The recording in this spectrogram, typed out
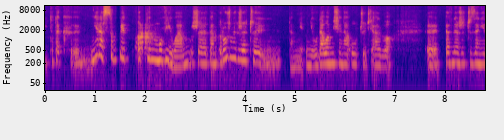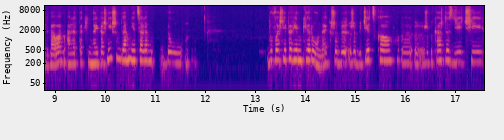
i to tak y, nieraz sobie o tym mówiłam, że tam różnych rzeczy tam nie, nie udało mi się nauczyć albo y, pewne rzeczy zaniedbałam, ale takim najważniejszym dla mnie celem był, był właśnie pewien kierunek, żeby, żeby dziecko, y, żeby każde z dzieci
